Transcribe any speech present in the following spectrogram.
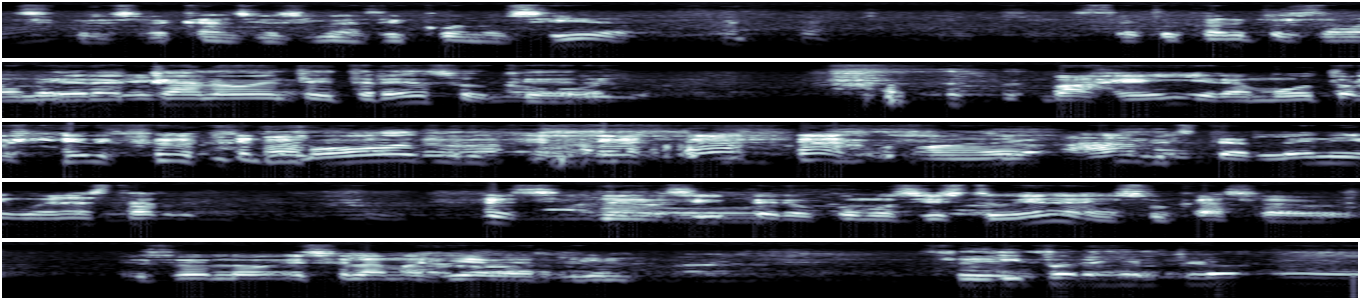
Dice, Pero esa canción se me hace conocida. ¿Quién está tocando? Pero esa banda ¿Era directo. K93 o No, qué era? yo- Bajé y era Motorhead. Motor. Ah, Mr. Lenny, buenas tardes. Sí, pero, sí, pero como si estuvieran en su casa. Eso es, lo, eso es la magia de Berlín. sí. Y por ejemplo, en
